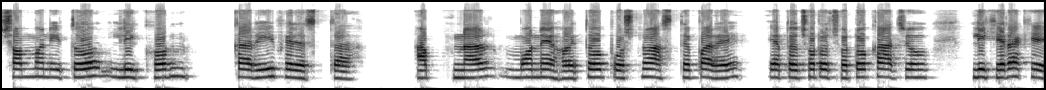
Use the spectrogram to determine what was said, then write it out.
সম্মানিত লিখনকারী ফেরেশতা আপনার মনে হয়তো প্রশ্ন আসতে পারে এত ছোট ছোট কাজও লিখে রাখে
